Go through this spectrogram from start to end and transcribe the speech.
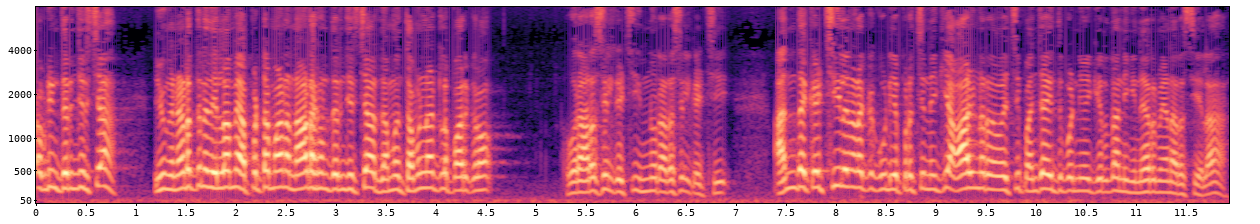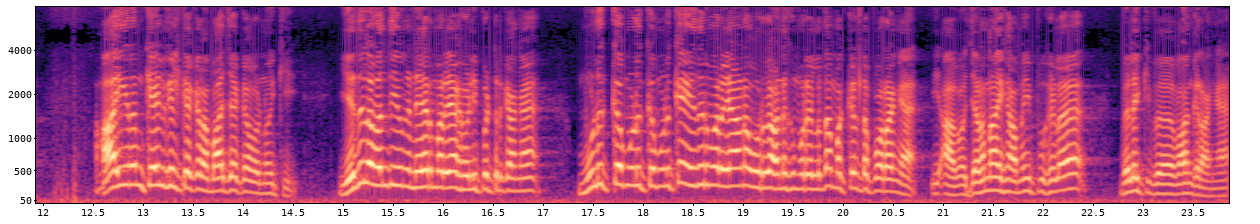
அப்படின்னு தெரிஞ்சிருச்சா? இவங்க நடத்தினது எல்லாமே அப்பட்டமான நாடகம் தெரிஞ்சிருச்சா? நம்ம தமிழ்நாட்டில் பார்க்குறோம். ஒரு அரசியல் கட்சி இன்னொரு அரசியல் கட்சி. அந்த கட்சியில் நடக்கக்கூடிய பிரச்சனைக்கு ஆளுநரை வச்சு பஞ்சாயத்து பண்ணி வைக்கிறது தான் நீங்கள் நேர்மையான அரசியலா? ஆயிரம் கேள்விகள் கேட்கலாம் பாஜகவை நோக்கி. எதில் வந்து இவங்க நேர்மறையாக வெளிப்பட்டிருக்காங்க? முழுக்க முழுக்க முழுக்க எதிர்மறையான ஒரு அணுகுமுறையில் தான் மக்கள்கிட்ட போகிறாங்க ஜனநாயக அமைப்புகளை விலைக்கு வ- வாங்குறாங்க.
